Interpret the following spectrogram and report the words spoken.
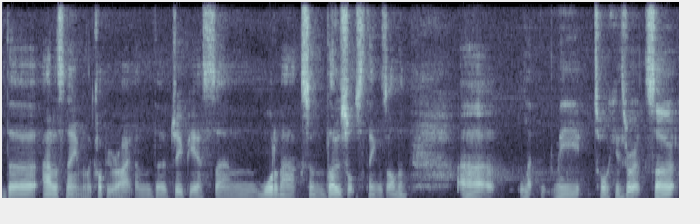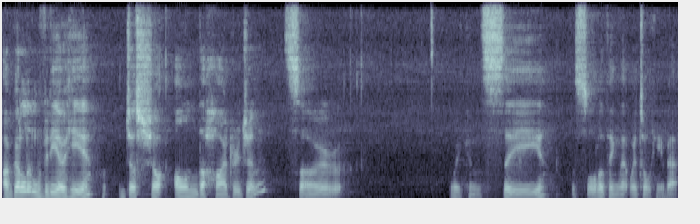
the artist name and the copyright and the GPS and watermarks and those sorts of things on them. Uh, let me talk you through it. So I've got a little video here just shot on the hydrogen so we can see the sort of thing that we're talking about.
